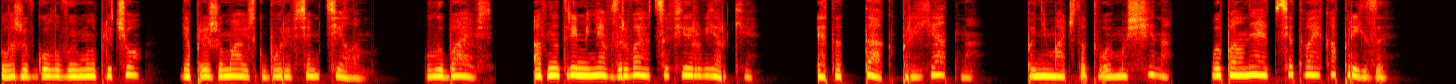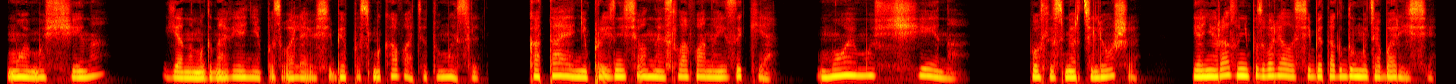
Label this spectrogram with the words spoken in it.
Положив голову ему на плечо, я прижимаюсь к Боре всем телом, улыбаюсь, а внутри меня взрываются фейерверки. Это так приятно понимать, что твой мужчина выполняет все твои капризы. Мой мужчина? Я на мгновение позволяю себе посмаковать эту мысль катая непроизнесенные слова на языке. «Мой мужчина». После смерти Лёши я ни разу не позволяла себе так думать о Борисе.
